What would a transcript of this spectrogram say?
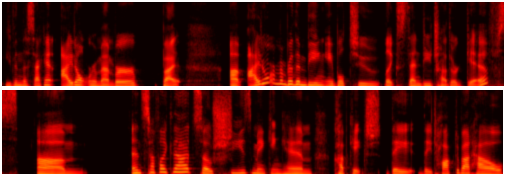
even the second. I don't remember, but um, I don't remember them being able to like send each other gifts um, and stuff like that. So she's making him cupcakes. They they talked about how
